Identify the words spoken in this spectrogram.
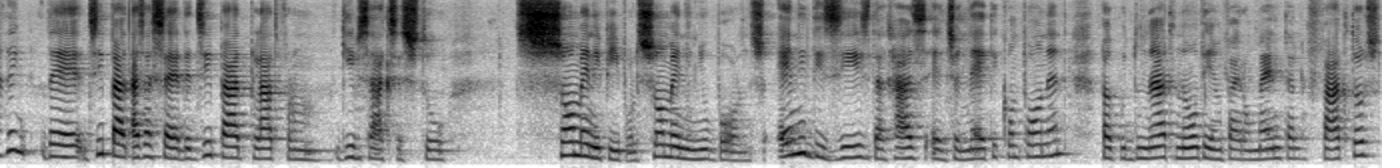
I think the GPAD, as I said, the GPAD platform gives access to so many people, so many newborns, any disease that has a genetic component, but we do not know the environmental factors,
